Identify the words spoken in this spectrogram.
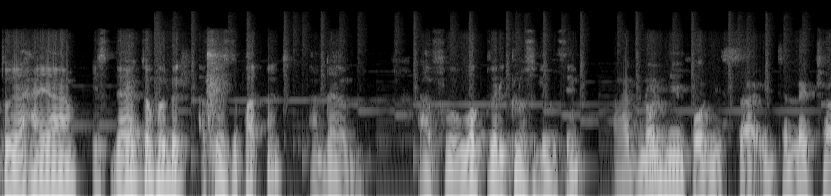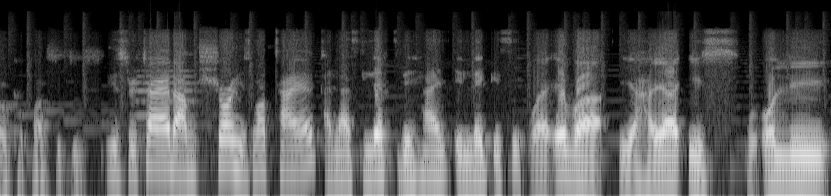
Dr. Yahaya is Director of Public Affairs Department and um, I've worked very closely with him. I had known him for his uh, intellectual capacities. He's retired. I'm sure he's not tired. and has left behind a legacy. Wherever Yahaya is, we only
